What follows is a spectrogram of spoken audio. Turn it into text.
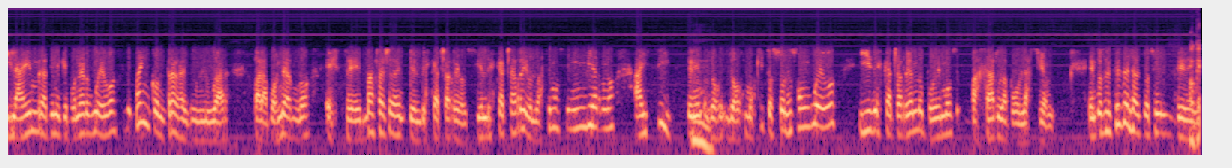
y la hembra tiene que poner huevos, va a encontrar algún lugar para ponerlo, este, más allá del descacharreo. Si el descacharreo lo hacemos en invierno, ahí sí tenemos mm. los, mosquitos solo son huevos y descacharreando podemos bajar la población. Entonces esa es la situación de... Ok,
